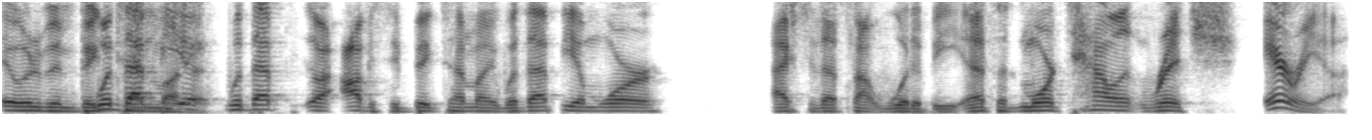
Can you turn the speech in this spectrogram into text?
it would have been Big would Ten that money. be a, would that uh, obviously Big Ten money? Would that be a more actually that's not would it be? That's a more talent rich area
